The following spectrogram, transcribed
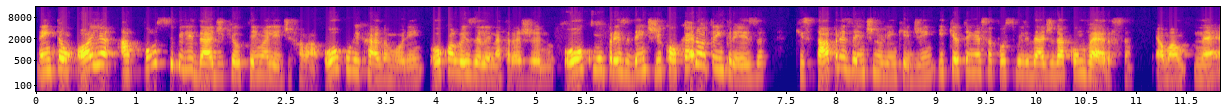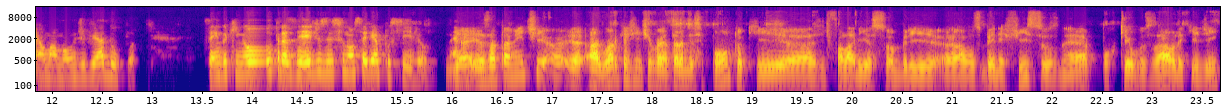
Né? Então, olha a possibilidade que eu tenho ali de falar ou com o Ricardo Amorim, ou com a Luiz Helena Trajano, ou com o presidente de qualquer outra empresa que está presente no LinkedIn e que eu tenho essa possibilidade da conversa. É uma, né, é uma mão de via dupla sendo que em outras redes isso não seria possível. Né? É exatamente é, agora que a gente vai entrar nesse ponto, que a gente falaria sobre uh, os benefícios, né? Por que usar o LinkedIn?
